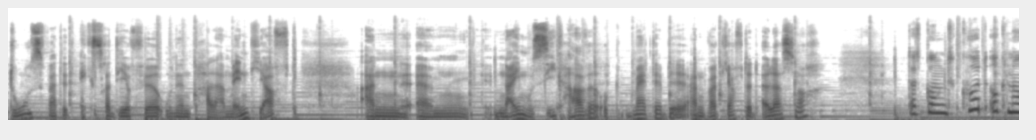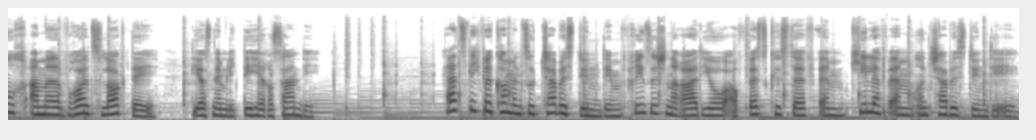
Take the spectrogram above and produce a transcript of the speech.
Dus, wat extra dir für unen Parlament jaft an ähm, Neimusik habe Mattable an wat jaftet Öllers noch? Dat gungt Kurt ook noch am Wrols Log Day, die aus nämlich die Heere Sandy. Herzlich willkommen zu Chabistün, dem friesischen Radio auf Westküste FM, Kiel FM und chabistün.de.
